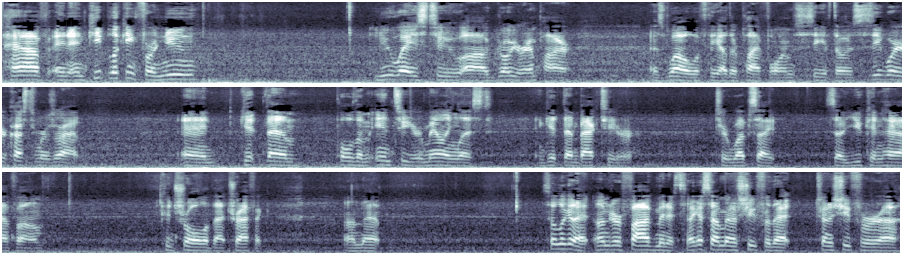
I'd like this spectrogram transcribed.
Have and, and keep looking for new new ways to uh, grow your empire as well with the other platforms. See if those see where your customers are at, and get them pull them into your mailing list and get them back to your to your website, so you can have um, control of that traffic on that. So look at that, under five minutes. I guess I'm going to shoot for that. I'm trying to shoot for uh,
